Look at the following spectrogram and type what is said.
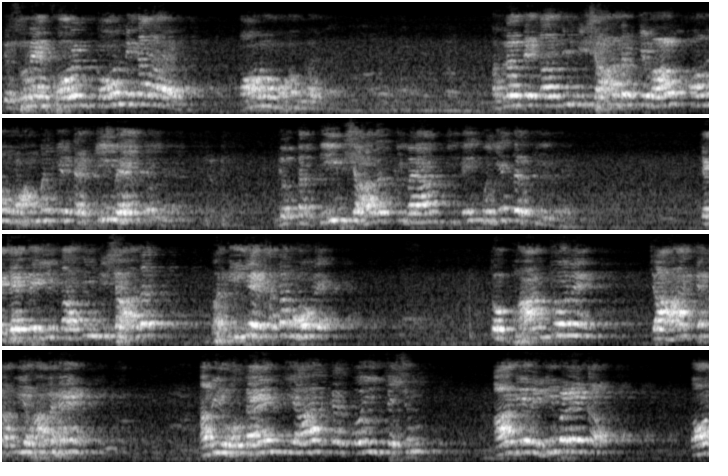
कि सुने फ़ौरन कौन निकल आए कौन मोहम्मद? हज़रत कासिम की शहादत के बाद कौन मोहम्मद? की तरतीब है जो तरतीब शहादत की बयान की गई, वो ये तरतीब है कि जैसे ही कासिम की शहादत भतीजे खत्म हो गए तो भांजों ने चाहा कि अभी हम हैं। अभी हुसैन की आग का कोई चश्म आगे नहीं बढ़ेगा। और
